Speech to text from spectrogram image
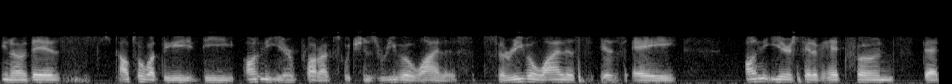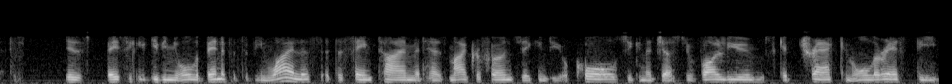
you know, there's, I'll talk about the, the on-the-ear products, which is Revo Wireless. So Revo Wireless is a on-the-ear set of headphones that is basically giving you all the benefits of being wireless. At the same time, it has microphones, so you can do your calls, you can adjust your volume, skip track, and all the rest. The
